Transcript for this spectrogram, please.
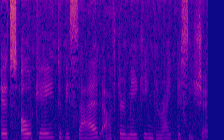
It's okay to be sad after making the right decision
